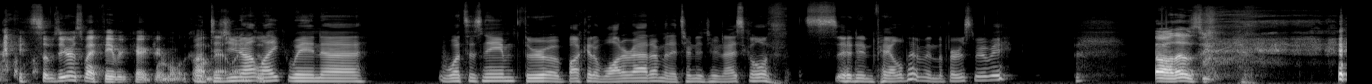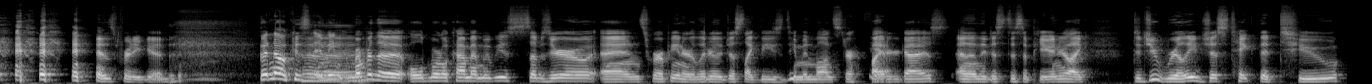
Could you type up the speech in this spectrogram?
Sub Zero is my favorite character in Mortal Kombat. But did you like, not just, like when uh, what's his name threw a bucket of water at him and it turned into an icicle and, and impaled him in the first movie? Oh, that was it was pretty good. But no, because I mean, remember the old Mortal Kombat movies? Sub Zero and Scorpion are literally just like these demon monster fighter guys, and then they just disappear, and you're like, did you really just take the two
